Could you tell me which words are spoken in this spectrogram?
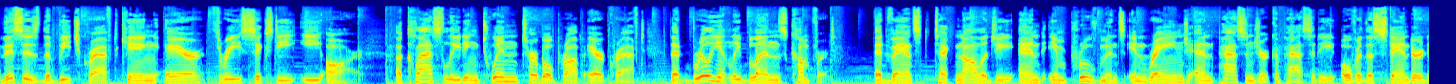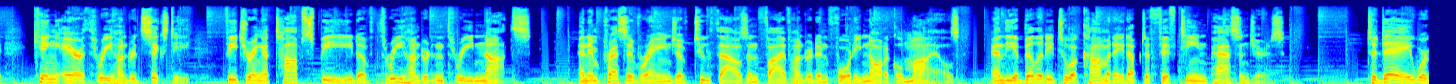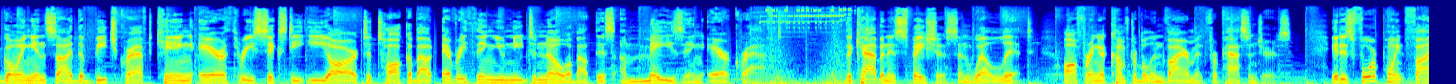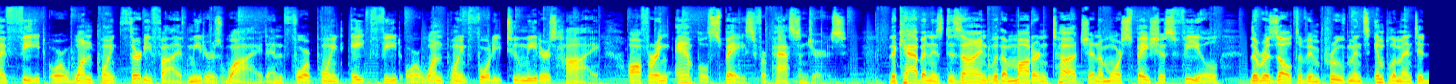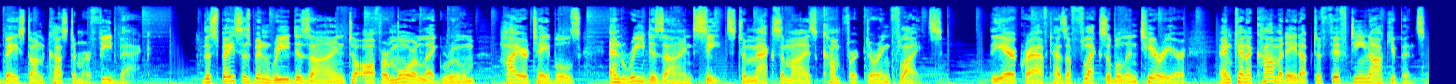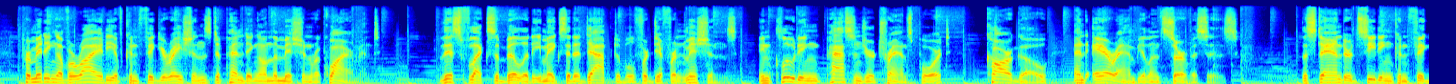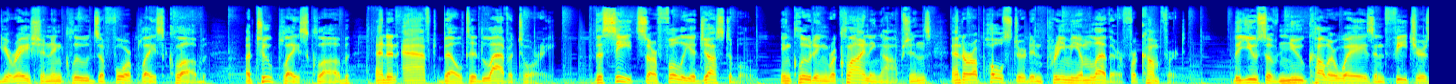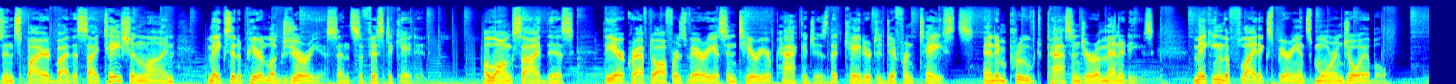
This is the Beechcraft King Air 360ER, a class-leading twin turboprop aircraft that brilliantly blends comfort, advanced technology, and improvements in range and passenger capacity over the standard King Air 360, featuring a top speed of 303 knots, an impressive range of 2,540 nautical miles, and the ability to accommodate up to 15 passengers. Today, we're going inside the Beechcraft King Air 360ER to talk about everything you need to know about this amazing aircraft. The cabin is spacious and well lit, offering a comfortable environment for passengers. It is 4.5 feet or 1.35 meters wide and 4.8 feet or 1.42 meters high, offering ample space for passengers. The cabin is designed with a modern touch and a more spacious feel, the result of improvements implemented based on customer feedback. The space has been redesigned to offer more legroom, higher tables, and redesigned seats to maximize comfort during flights. The aircraft has a flexible interior and can accommodate up to 15 occupants, permitting a variety of configurations depending on the mission requirement. This flexibility makes it adaptable for different missions, including passenger transport, cargo, and air ambulance services. The standard seating configuration includes a four-place club, a two-place club, and an aft belted lavatory. The seats are fully adjustable, including reclining options, and are upholstered in premium leather for comfort. The use of new colorways and features inspired by the Citation line makes it appear luxurious and sophisticated. Alongside this, the aircraft offers various interior packages that cater to different tastes and improved passenger amenities, making the flight experience more enjoyable.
